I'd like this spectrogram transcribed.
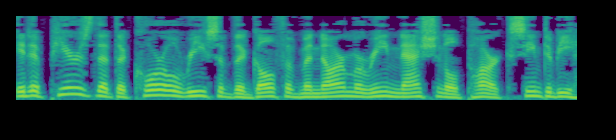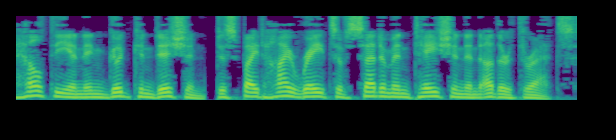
It appears that the coral reefs of the Gulf of Mannar Marine National Park seem to be healthy and in good condition, despite high rates of sedimentation and other threats.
